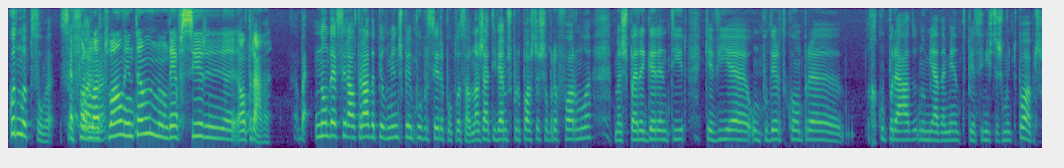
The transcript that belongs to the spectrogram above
Quando uma pessoa se A reforma, fórmula atual, então, não deve ser uh, alterada? Bem, não deve ser alterada, pelo menos para empobrecer a população. Nós já tivemos propostas sobre a fórmula, mas para garantir que havia um poder de compra recuperado, nomeadamente de pensionistas muito pobres.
